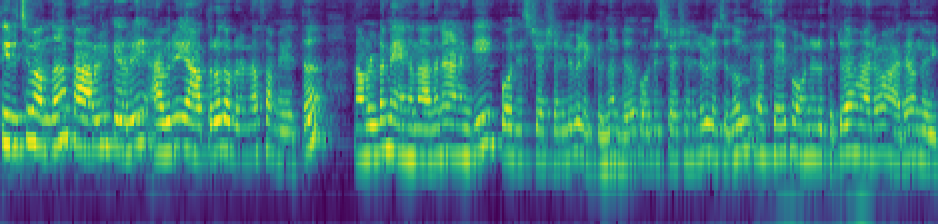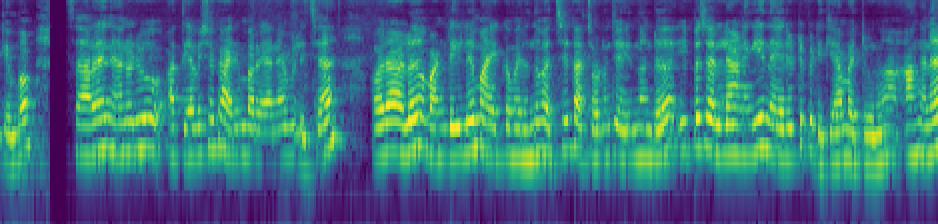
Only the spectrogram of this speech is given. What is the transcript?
തിരിച്ചു വന്ന് കാറിൽ കയറി അവർ യാത്ര തുടരുന്ന സമയത്ത് നമ്മളുടെ മേഘനാഥനാണെങ്കിൽ പോലീസ് സ്റ്റേഷനിൽ വിളിക്കുന്നുണ്ട്. പോലീസ് സ്റ്റേഷനിൽ വിളിച്ചതും എസ് ഐ ഫോൺ എടുത്തിട്ട് ഹലോ ആരാന്ന് ചോദിക്കുമ്പം സാറേ ഞാനൊരു അത്യാവശ്യ കാര്യം പറയാനാണ് വിളിച്ചത് ഒരാൾ വണ്ടിയിൽ മയക്കുമരുന്ന് വെച്ച് കച്ചവടം ചെയ്യുന്നുണ്ട്. ഇപ്പോൾ ചെല്ലാണെങ്കിൽ നേരിട്ട് പിടിക്കാൻ പറ്റുമെന്ന് അങ്ങനെ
